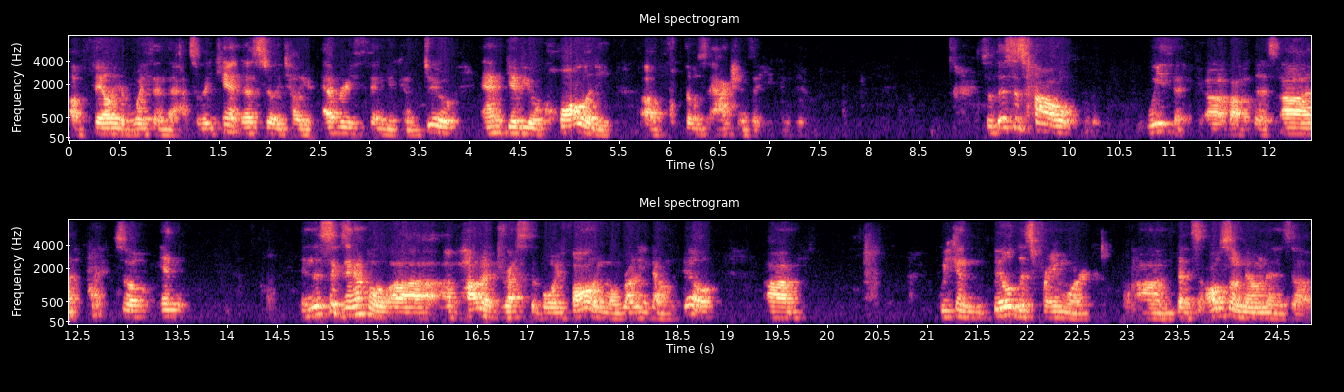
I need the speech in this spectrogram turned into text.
of failure within that. So they can't necessarily tell you everything you can do and give you a quality of those actions that you can do. So this is how we think uh, about this. Uh, so in in this example uh, of how to address the boy falling while running downhill, um, we can build this framework um, that's also known as uh,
